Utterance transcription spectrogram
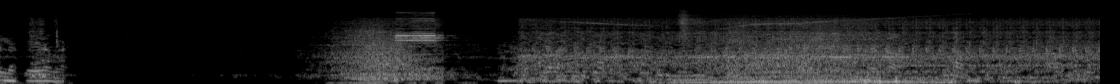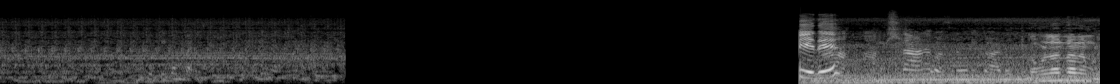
പോലെയുള്ള ചേരങ്ങൾ ഏത്? ഇതാണ് കൊണ്ടോടി കാട്. തമിഴ്നാട്ടിലാണ് നമ്മൾ.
